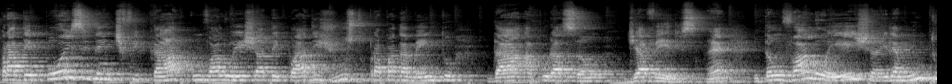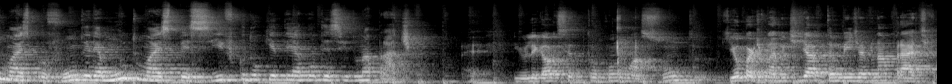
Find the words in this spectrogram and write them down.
para depois identificar um valuation adequado e justo para pagamento da apuração de haveres, né? Então o valuation ele é muito mais profundo, ele é muito mais específico do que tem acontecido na prática. É, e o legal é que você tocou num assunto que eu particularmente já também já vi na prática,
